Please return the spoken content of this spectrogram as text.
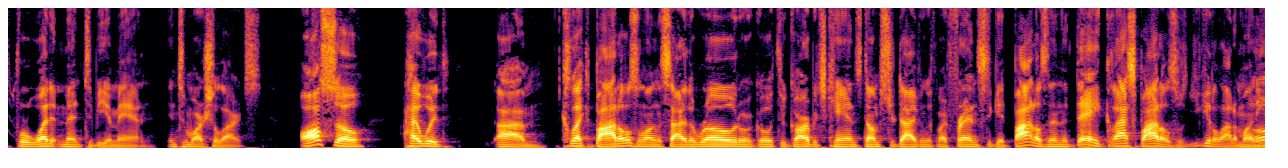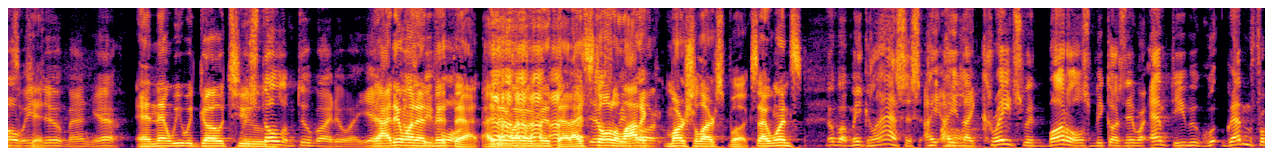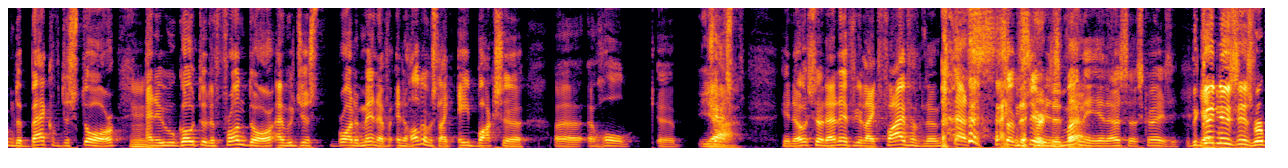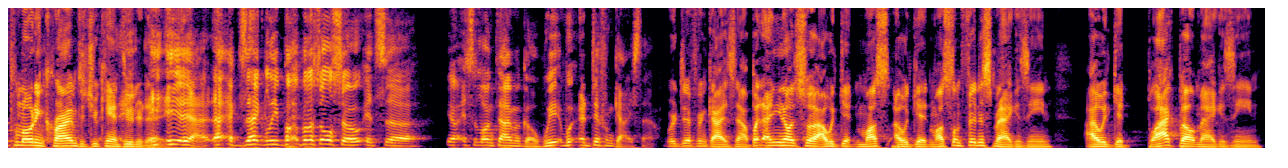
for what it meant to be a man into martial arts. Also, I would um, collect bottles along the side of the road or go through garbage cans, dumpster diving with my friends to get bottles. And in the day, glass bottles, you get a lot of money as Oh, we kid. do, man. Yeah. And then we would go to. We stole them too, by the way. Yeah. yeah, I didn't want to admit before. that. I didn't want to admit that. I stole a lot of martial arts books. I once. No, but me glasses, I, I like crates with bottles because they were empty. We would grab them from the back of the store Mm. and we would go to the front door and we just brought them in. And Holland was like eight bucks a, a, a whole uh, Yeah. chest, you know? So then if you like five of them, that's some serious did that. money, you know? So it's crazy. The good news is we're promoting crimes that you can't do today. Yeah, exactly. But, but it's also, it's, uh, you know, it's a long time ago. We, we're different guys now. We're different guys now. But uh, you know, so I would get mus- I would get Muscle and Fitness magazine, I would get Black Belt magazine,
